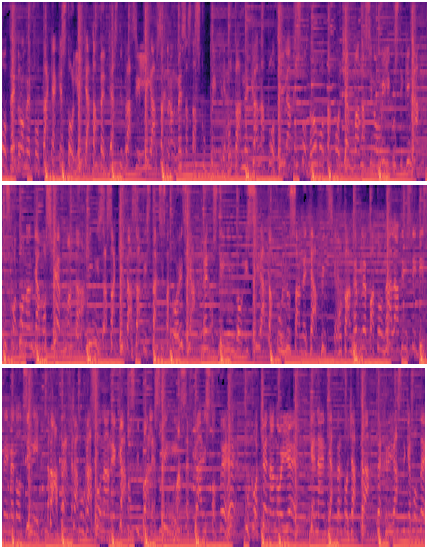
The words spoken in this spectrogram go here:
το δέντρο με φωτάκια και στολίδια, τα παιδιά στη Βραζιλία ψάχναν μέσα στα σκουπίδια. Όταν έκανα ποδήλατο στο δρόμο τα απογεύματα, συνομήλικους στην Κίνα τους σκοτώναν διαμοσχεύματα. Κίνησα σαν κοίταζα τις τάξεις στα κορίτσια, ενώ στην Ινδονησία τα πουλούσανε για βίτσια. Όταν έβλεπα τον Άλαντιν στην Disney με τον Τζίνι, τα αδέρφια μου γαζώνανε κάτω στην Παλαιστίνη. Μας ευχάριστο Θεέ που έχω και έναν ΟΗΕ και να ενδιαφέρθω για αυτά. Δεν χρειάστηκε ποτέ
